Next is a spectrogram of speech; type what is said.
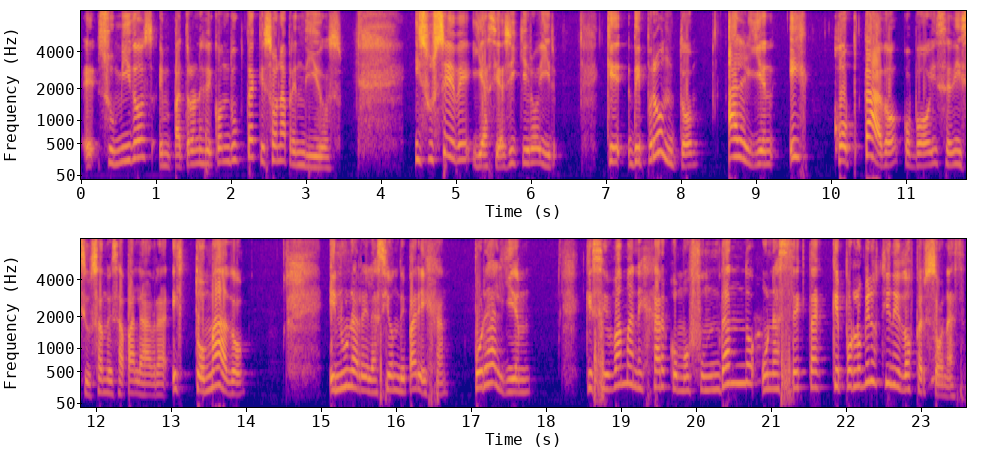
eh, sumidos en patrones de conducta que son aprendidos. Y sucede, y hacia allí quiero ir, que de pronto alguien es cooptado, como hoy se dice usando esa palabra, es tomado en una relación de pareja por alguien que se va a manejar como fundando una secta que por lo menos tiene dos personas.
